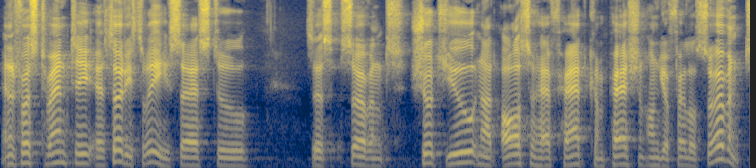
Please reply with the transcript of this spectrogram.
And in verse 20, uh, 33, he says to this servant, Should you not also have had compassion on your fellow servant,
